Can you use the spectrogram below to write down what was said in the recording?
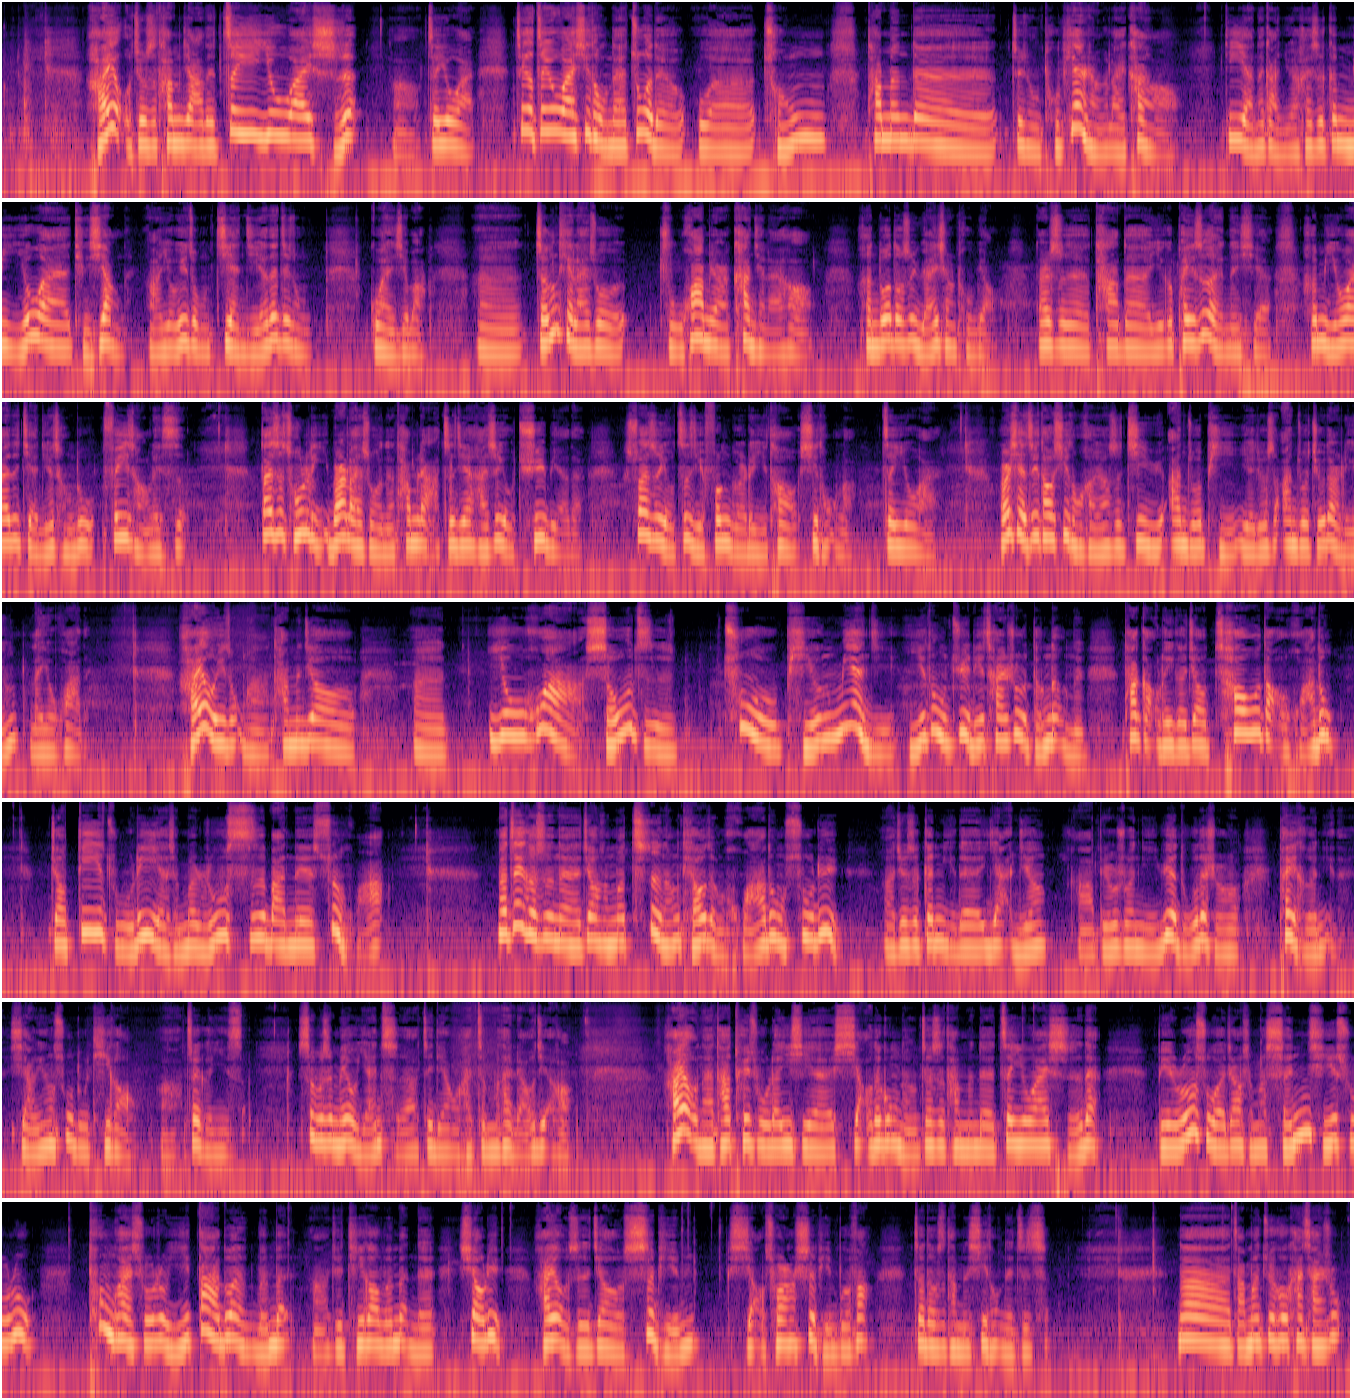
还有就是他们家的 ZUI 十。啊，ZUI 这个 ZUI 系统呢做的，我从他们的这种图片上来看啊，第一眼的感觉还是跟米 UI 挺像的啊，有一种简洁的这种关系吧。嗯，整体来说，主画面看起来哈，很多都是圆形图标，但是它的一个配色那些和米 UI 的简洁程度非常类似。但是从里边来说呢，他们俩之间还是有区别的。算是有自己风格的一套系统了，ZUI，而且这套系统好像是基于安卓 P，也就是安卓九点零来优化的。还有一种啊，他们叫呃优化手指触屏面积、移动距离参数等等的，它搞了一个叫超导滑动，叫低阻力啊什么如丝般的顺滑。那这个是呢叫什么智能调整滑动速率。啊，就是跟你的眼睛啊，比如说你阅读的时候，配合你的响应速度提高啊，这个意思，是不是没有延迟啊？这点我还真不太了解哈。还有呢，它推出了一些小的功能，这是他们的 ZUI 十的，比如说叫什么神奇输入，痛快输入一大段文本啊，就提高文本的效率。还有是叫视频小窗视频播放，这都是他们系统的支持。那咱们最后看参数。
